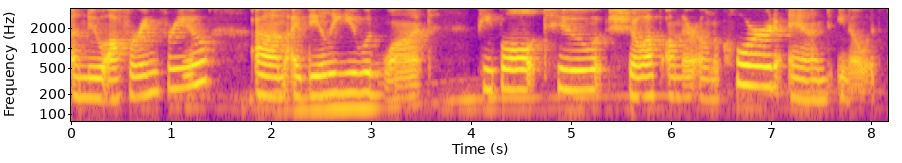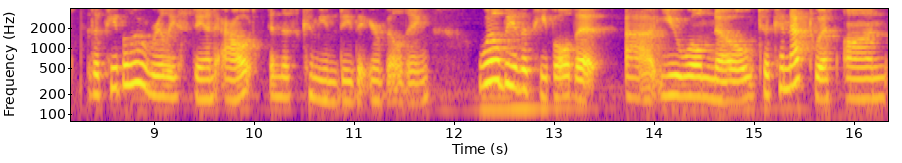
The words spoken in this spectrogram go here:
a new offering for you. Um, ideally, you would want people to show up on their own accord. And you know it's the people who really stand out in this community that you're building will be the people that uh, you will know to connect with on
